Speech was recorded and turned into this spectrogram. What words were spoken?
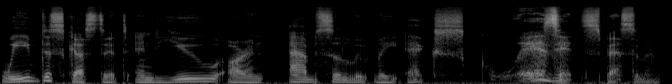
We've discussed it, and you are an absolutely exquisite specimen.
